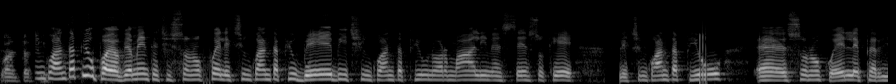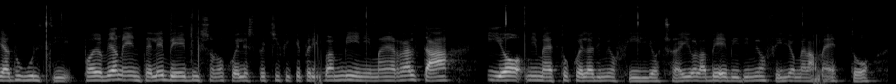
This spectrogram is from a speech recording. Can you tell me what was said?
50 più. 50 più, poi ovviamente ci sono quelle 50 più baby, 50 più normali, nel senso che le 50 più eh, sono quelle per gli adulti, poi ovviamente le baby sono quelle specifiche per i bambini, ma in realtà io mi metto quella di mio figlio, cioè io la baby di mio figlio me la metto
